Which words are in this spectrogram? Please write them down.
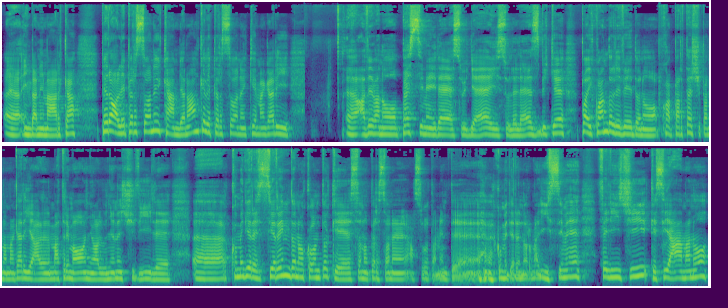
eh, in Danimarca, però le persone cambiano, anche le persone che magari eh, avevano pessime idee sui gay, sulle lesbiche, poi quando le vedono, partecipano magari al matrimonio, all'unione civile, eh, come dire, si rendono conto che sono persone assolutamente, come dire, normalissime, felici, che si amano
